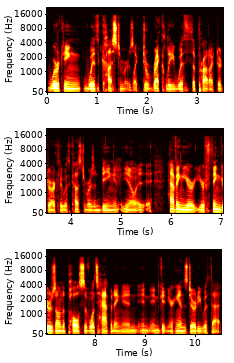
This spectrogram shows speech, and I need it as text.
working with customers like directly with the product or directly with customers and being you know eh, eh, having your your fingers on the pulse of what's happening and and, and getting your hands dirty with that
